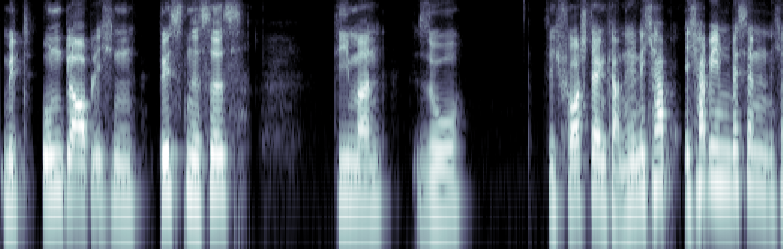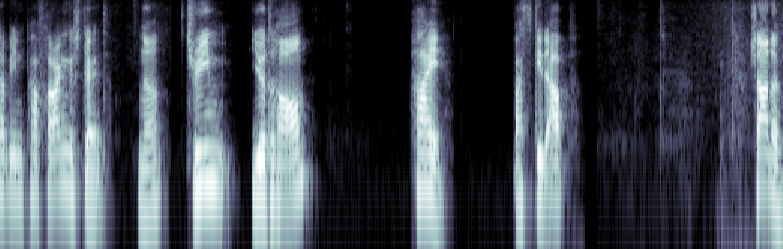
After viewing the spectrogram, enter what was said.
mit unglaublichen Businesses, die man so sich vorstellen kann. Und ich habe ich habe ihm 'n bisschen ich habe ihm 'n paar Fragen gestellt, ne? Dream your Traum. Hi, Was geht ab? Schade,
